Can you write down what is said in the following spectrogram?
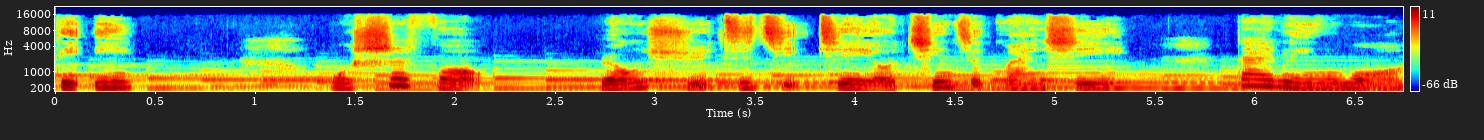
第一，我是否容许自己借由亲子关系带领我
